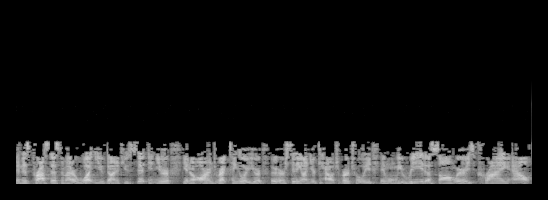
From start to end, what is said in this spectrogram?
in this process, no matter what you've done, if you sit in your, you know, orange rectangle or you're, or, or sitting on your couch virtually, and when we read a psalm where he's crying out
